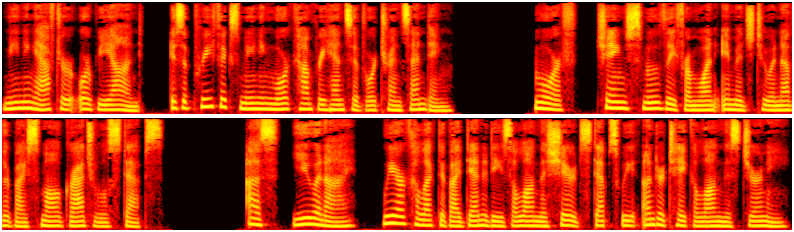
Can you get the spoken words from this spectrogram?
meaning after or beyond, is a prefix meaning more comprehensive or transcending. Morph, change smoothly from one image to another by small gradual steps. Us, you and I, we are collective identities along the shared steps we undertake along this journey.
